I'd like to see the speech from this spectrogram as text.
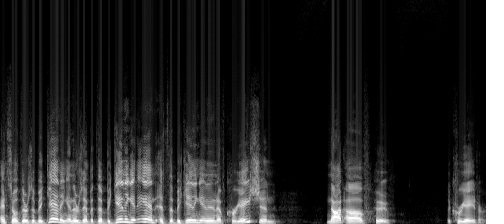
And so there's a beginning and there's an end. But the beginning and end is the beginning and end of creation, not of who? The Creator.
